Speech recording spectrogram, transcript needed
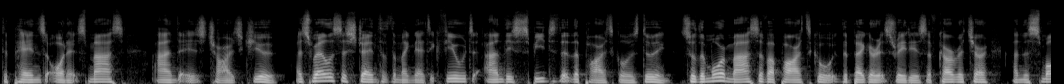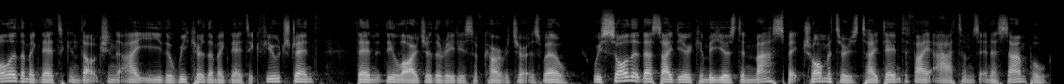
depends on its mass and its charge q, as well as the strength of the magnetic field and the speed that the particle is doing. So the more massive a particle, the bigger its radius of curvature, and the smaller the magnetic induction, i.e. the weaker the magnetic field strength, then the larger the radius of curvature as well. We saw that this idea can be used in mass spectrometers to identify atoms in a sample,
